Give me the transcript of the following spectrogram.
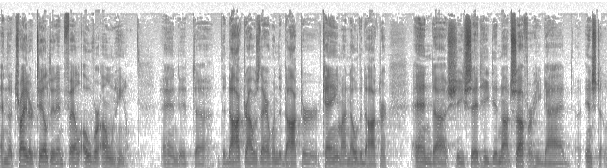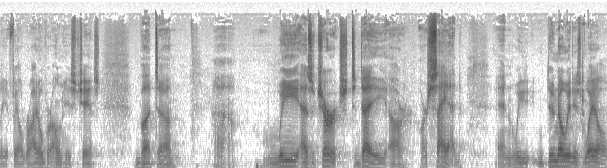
and the trailer tilted and fell over on him. And it, uh, the doctor, I was there when the doctor came. I know the doctor. And uh, she said he did not suffer. He died instantly. It fell right over on his chest. But uh, uh we as a church today are, are sad. And we do know it is well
